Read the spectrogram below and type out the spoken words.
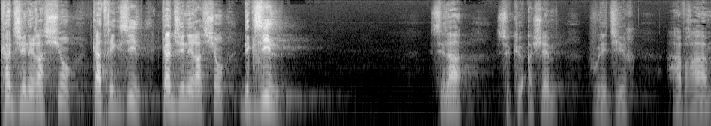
Quatre générations, quatre exils, quatre générations d'exil. C'est là ce que Hachem voulait dire à Abraham.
